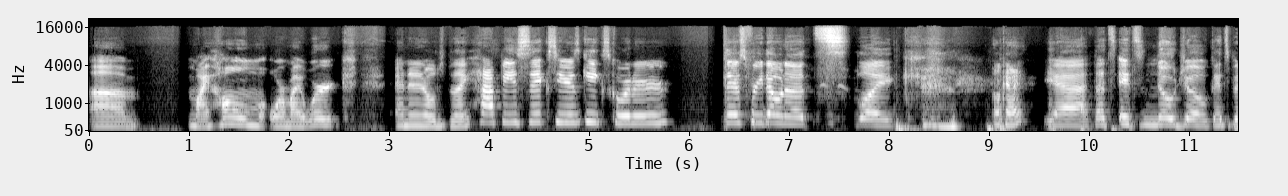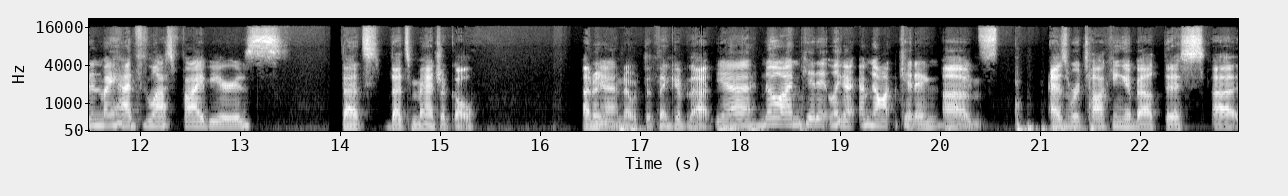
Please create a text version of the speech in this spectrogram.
um my home or my work and it'll just be like happy six years geeks corner there's free donuts like okay, yeah that's it's no joke it's been in my head for the last five years that's that's magical. I don't Yeah. even know what to think of that. yeah no i'm kidding like I, i'm not kidding Um, it's, as we're talking about this, uh,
